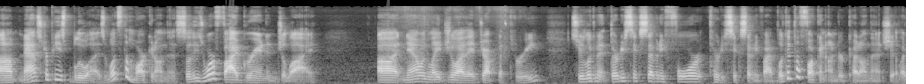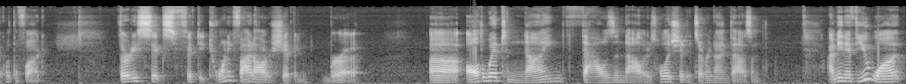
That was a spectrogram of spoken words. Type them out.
Uh, Masterpiece Blue Eyes. What's the market on this? So these were five grand in July. Uh, now in late July, they've dropped to three. So you're looking at 3674, 3675. Look at the fucking undercut on that shit. Like, what the fuck? 3650 $25 shipping. Bruh. Uh, all the way up to $9,000. Holy shit, it's over 9000 I mean, if you want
